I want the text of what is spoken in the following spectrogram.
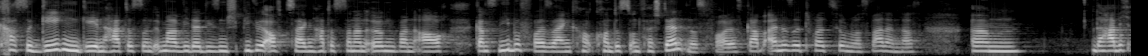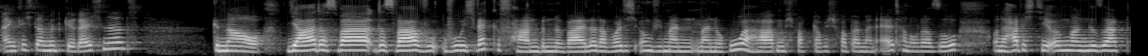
krasse Gegengehen hattest und immer wieder diesen Spiegel aufzeigen hattest, sondern irgendwann auch ganz liebevoll sein konntest und verständnisvoll. Es gab eine Situation, was war denn das? Ähm, da habe ich eigentlich damit gerechnet, Genau, ja, das war, das war, wo, wo ich weggefahren bin eine Weile. Da wollte ich irgendwie mein, meine Ruhe haben. Ich war, glaube ich, war bei meinen Eltern oder so. Und da habe ich dir irgendwann gesagt,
